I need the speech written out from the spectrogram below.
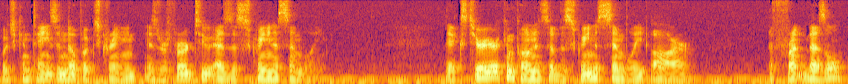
which contains the notebook screen, is referred to as the screen assembly. The exterior components of the screen assembly are the front bezel,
